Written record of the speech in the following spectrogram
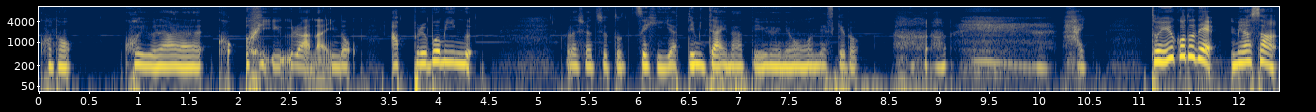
この恋占い、恋占いのアップルボミング。私はちょっとぜひやってみたいなっていうふうに思うんですけど。はい。ということで、皆さん、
